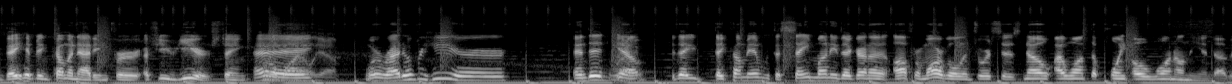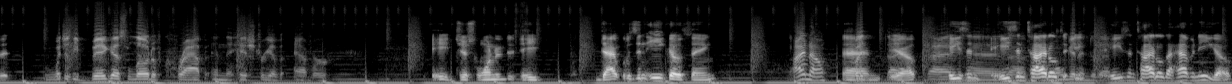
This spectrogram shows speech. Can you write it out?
they had been coming at him for a few years, saying, "Hey, while, yeah. we're right over here," and then right. you know they they come in with the same money they're gonna offer Marvel, and George says, "No, I want the .01 on the end of it," which is the biggest load of crap in the history of ever. He just wanted to, he that was an ego thing. I know, and you know he's in, uh, he's entitled to, he's entitled to have an ego.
